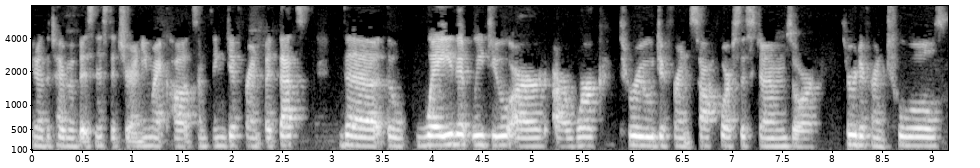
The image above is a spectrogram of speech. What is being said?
you know the type of business that you're in. You might call it something different, but that's the the way that we do our our work through different software systems or through different tools.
